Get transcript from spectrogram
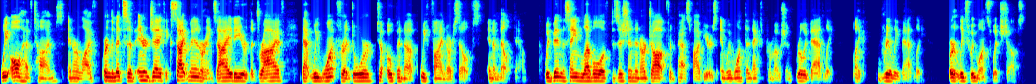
we all have times in our life or in the midst of energetic excitement or anxiety or the drive that we want for a door to open up, we find ourselves in a meltdown. We've been the same level of position in our job for the past five years, and we want the next promotion really badly, like really badly, or at least we want to switch jobs.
